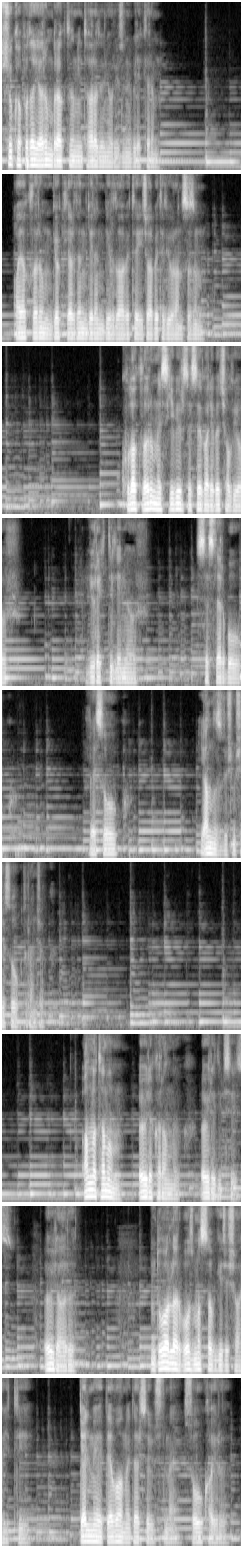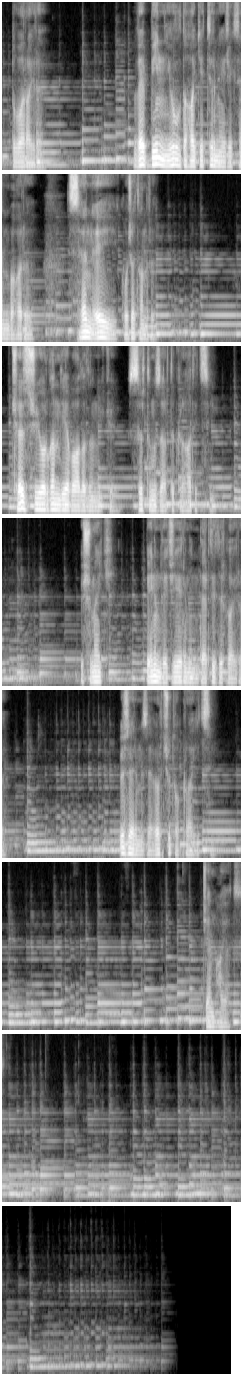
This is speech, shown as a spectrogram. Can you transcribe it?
Şu kapıda yarım bıraktığım intihara dönüyor yüzünü bileklerim. Ayaklarım göklerden gelen bir davete icabet ediyor ansızın. Kulaklarım eski bir sese galebe çalıyor. Yürek dilleniyor. Sesler boğuk ve soğuk. Yalnız düşmüşe soğuktur ancak. Anlatamam öyle karanlık, öyle dipsiz, öyle arı. Duvarlar bozmazsa bu gece şahitliği. Gelmeye devam ederse üstüme soğuk ayrı, duvar ayrı. Ve bin yıl daha getirmeyeceksen baharı. Sen ey koca tanrı. Çöz şu yorgan diye bağladığın yükü. Sırtımız artık rahat etsin. Üşümek benim de ciğerimin derdidir gayrı. Üzerimize ört şu toprağa gitsin. Cem Hayat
